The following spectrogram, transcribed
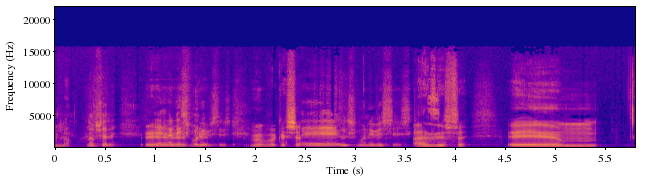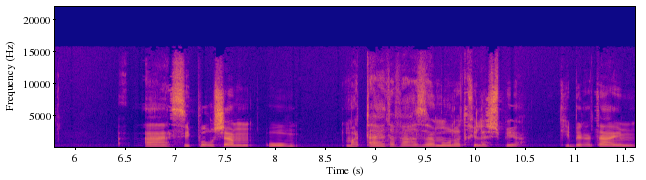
לא. לא משנה. אה, אה, אני כן. 86. נו, בבקשה. הוא 86. אז יפה. אמ, הסיפור שם הוא, מתי הדבר הזה אמור להתחיל להשפיע? כי בינתיים,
